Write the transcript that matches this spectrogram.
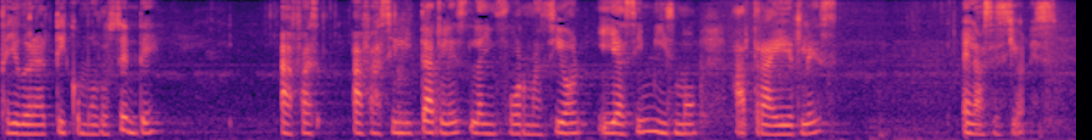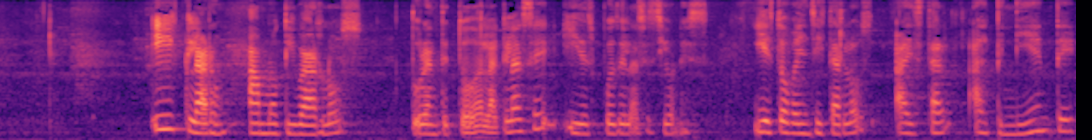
te ayudará a ti como docente a, a facilitarles la información y asimismo atraerles en las sesiones y claro, a motivarlos durante toda la clase y después de las sesiones. Y esto va a incitarlos a estar al pendiente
